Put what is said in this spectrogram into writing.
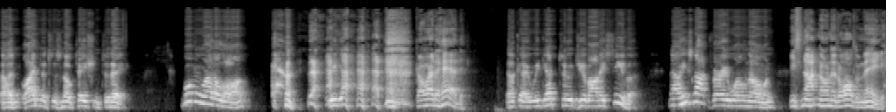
uh, Leibniz's notation today. Moving right along. Get, Go right ahead. Okay, we get to Giovanni Ceva. Now, he's not very well known. He's not known at all to me.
